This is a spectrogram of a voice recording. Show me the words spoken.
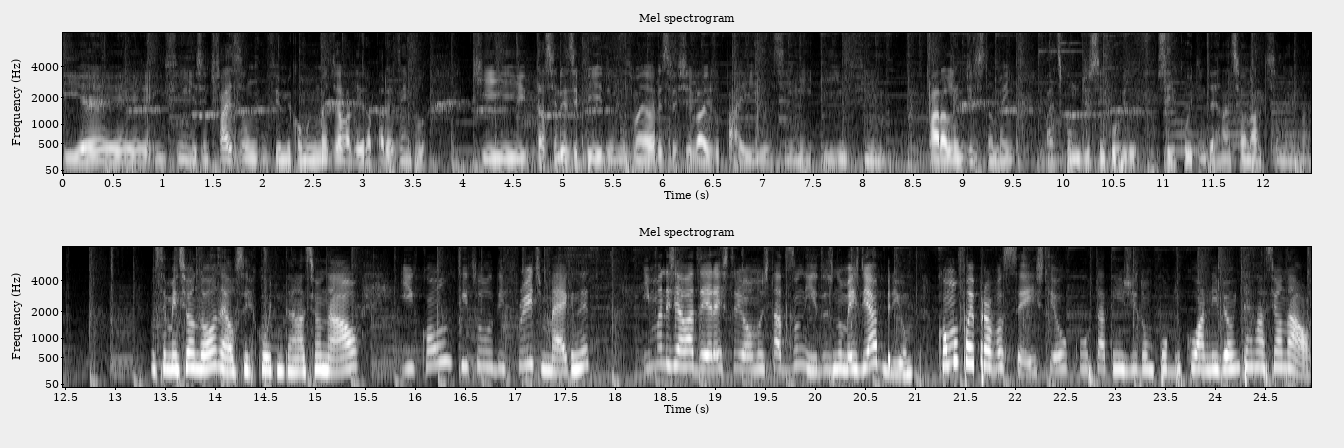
e é, enfim, a gente faz um, um filme como Uma Geladeira, por exemplo, que está sendo exibido nos maiores festivais do país, assim, e enfim, para além disso também participando um circuito, circuito internacional de cinema. Você mencionou, né, o circuito internacional e com o título de Fridge Magnet Imã de Geladeira estreou nos Estados Unidos no mês de abril. Como foi para vocês ter o curta atingido um público a nível internacional?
